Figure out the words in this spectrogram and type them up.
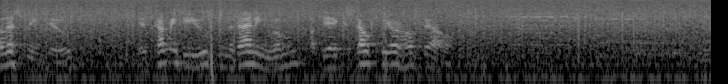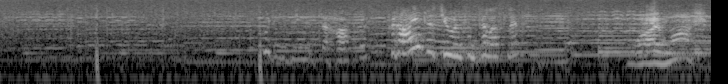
Are listening to is coming to you from the dining room of the Excelsior Hotel. Good evening, Mr. Harper. Could I interest you in some pillow slips? Why, Marcia?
